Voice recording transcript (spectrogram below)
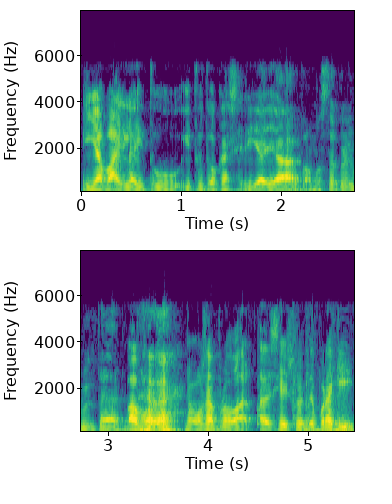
si ella baila y tú, y tú tocas, sería ya... Vamos a preguntar. Vamos, vamos a probar, a ver si hay suerte por aquí.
